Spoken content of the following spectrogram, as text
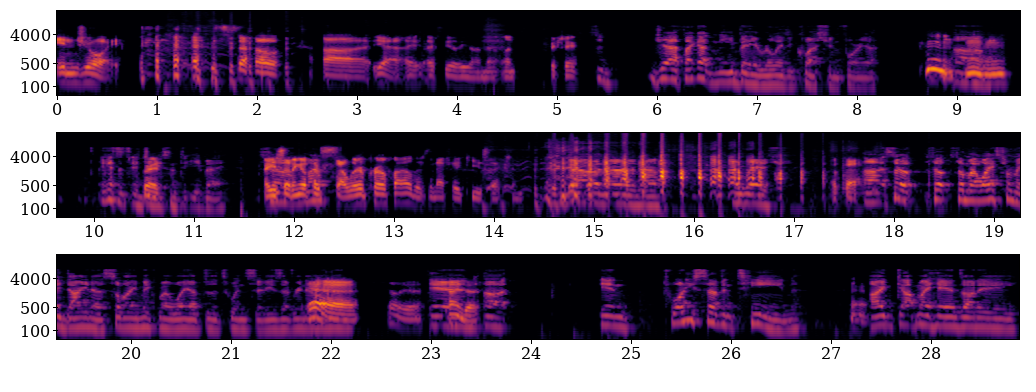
enjoy so uh yeah I, I feel you on that one for sure So, Jeff, I got an eBay related question for you. Mhm. Um, I guess it's adjacent to eBay. are you setting up my- a seller profile? There's an faq section. No, no, no. I wish. okay. Uh, so, so, so my wife's from Edina, so I make my way up to the Twin Cities every now yeah. hell yeah. And And uh, in 2017, Mhm. I got my hands on a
